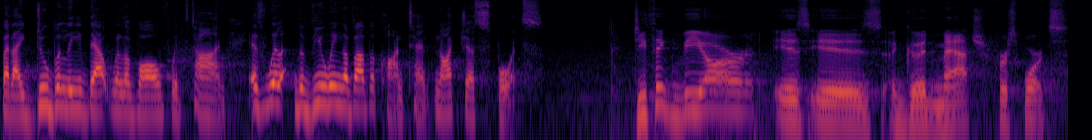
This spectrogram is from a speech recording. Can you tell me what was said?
But I do believe that will evolve with time, as will the viewing of other content, not just sports. Do you think VR is is a good match for sports?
